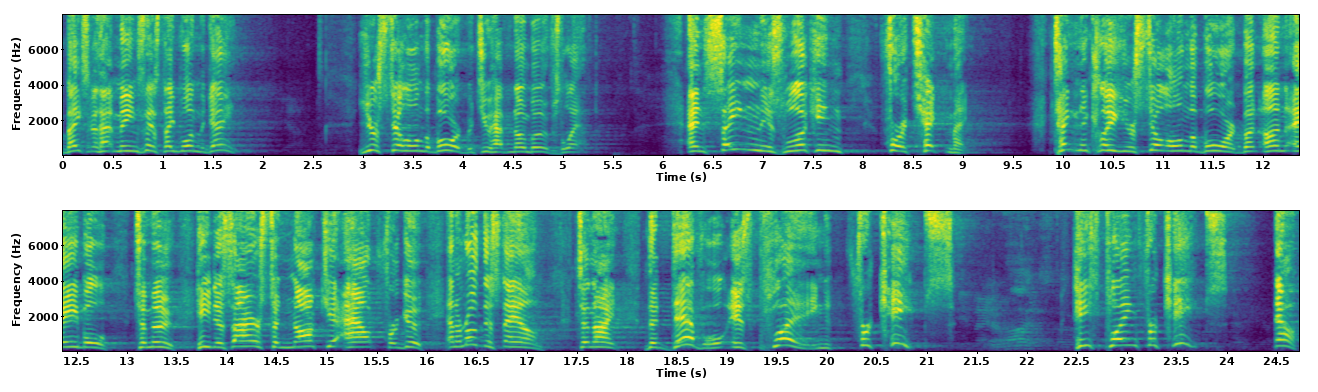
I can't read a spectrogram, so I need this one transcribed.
basically that means this they've won the game. You're still on the board, but you have no moves left. And Satan is looking for a checkmate. Technically, you're still on the board, but unable to move. He desires to knock you out for good. And I wrote this down tonight. The devil is playing for keeps. He's playing for keeps. Now,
